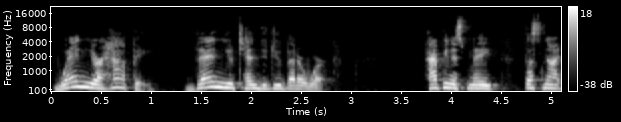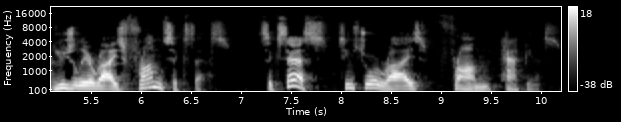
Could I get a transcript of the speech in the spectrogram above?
When you're happy, then you tend to do better work. Happiness may does not usually arise from success. Success seems to arise from happiness.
